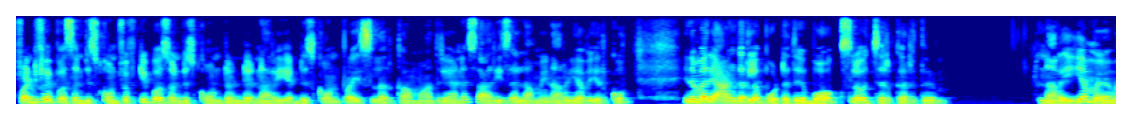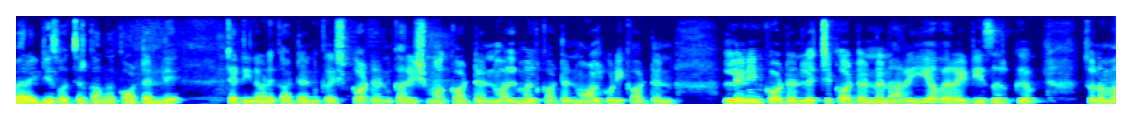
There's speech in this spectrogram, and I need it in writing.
twenty five percent discount fifty percent discount நிறைய டிஸ்கவுண்ட் ப்ரைஸில் இருக்க மாதிரியான சாரீஸ் எல்லாமே நிறையவே இருக்கும். இந்த மாதிரி ஆங்கரில் போட்டது பாக்ஸில் வச்சுருக்கிறது நிறைய வெரைட்டிஸ் வச்சுருக்காங்க காட்டன்லே Chettinad cotton Krish cotton Karishma cotton mulmul cotton Malgudi cotton linen cotton லெச்சு காட்டன்னு நிறைய வெரைட்டிஸ் இருக்குது ஸோ நம்ம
